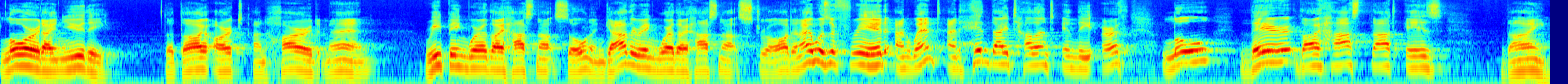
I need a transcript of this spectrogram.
Lord, I knew thee, that thou art an hard man, reaping where thou hast not sown, and gathering where thou hast not strawed. And I was afraid, and went and hid thy talent in the earth. Lo, there thou hast that is thine.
